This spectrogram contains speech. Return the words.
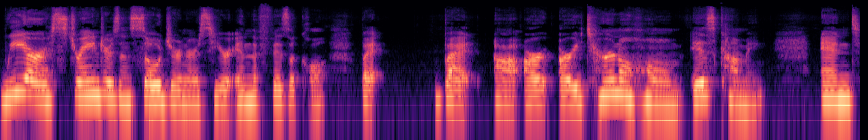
we are strangers and sojourners here in the physical but but uh, our our eternal home is coming. And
